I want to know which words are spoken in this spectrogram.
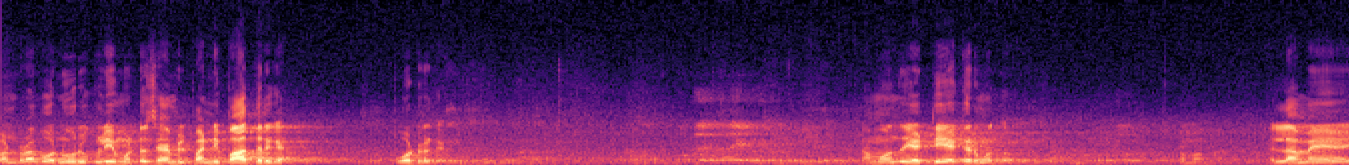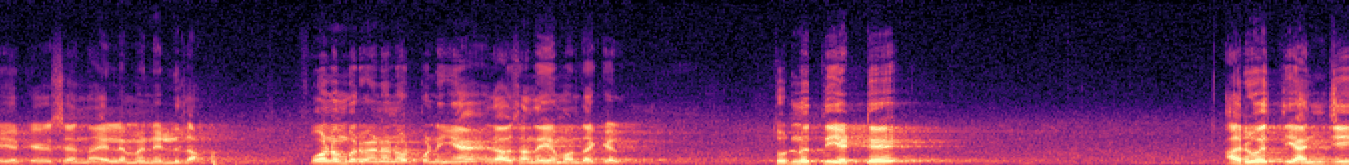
பண்ணுறோம் இப்போ ஒரு நூறு குழியை மட்டும் சாம்பிள் பண்ணி பார்த்துருக்கேன். போட்டிருக்கேன். நம்ம வந்து எட்டு ஏக்கர் மொத்தம். ஆமாம் எல்லாமே இயற்கை விவசாயம் தான். எல்லாமே நெல் தான். ஃபோன் நம்பர் வேணால் நோட் பண்ணிங்க. ஏதாவது சந்தேகமாக இருந்தால் கேள்வி தொண்ணூற்றி எட்டு அறுபத்தி அஞ்சு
